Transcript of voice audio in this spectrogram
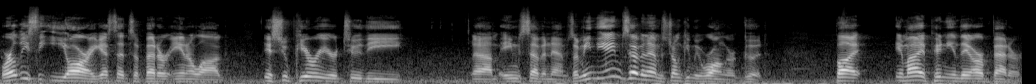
or at least the ER, I guess that's a better analog, is superior to the um, AIM-7Ms. I mean, the AIM-7Ms, don't get me wrong, are good. But, in my opinion, they are better.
